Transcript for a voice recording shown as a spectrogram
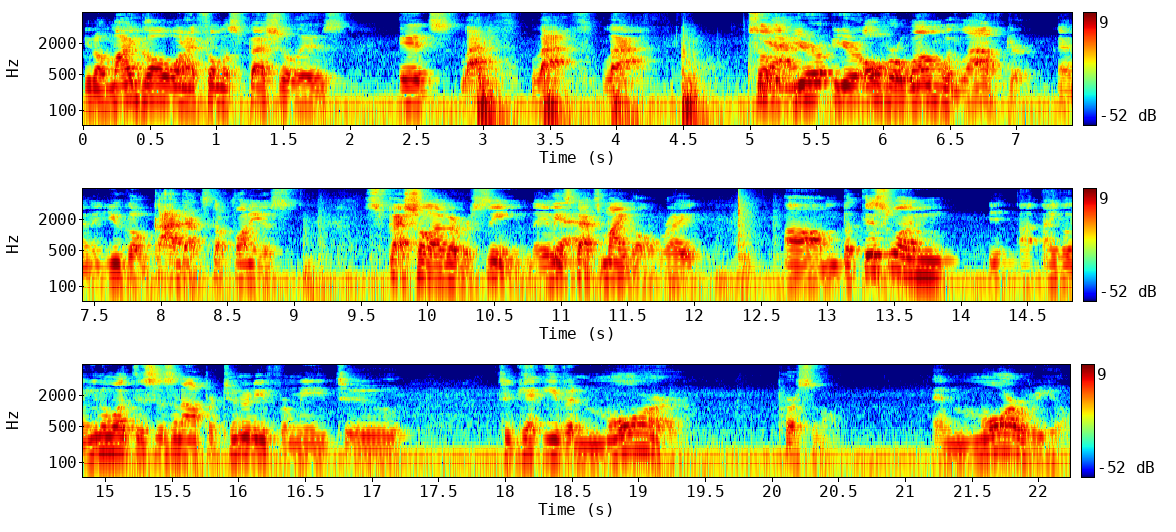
You know my goal when I film a special is it's laugh laugh laugh. So Yeah. that you're you're overwhelmed with laughter and that you go god that's the funniest special i've ever seen. At least Yeah. that's my goal right? Um, but this one I, I go you know what this is an opportunity for me to to get even more personal and more real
